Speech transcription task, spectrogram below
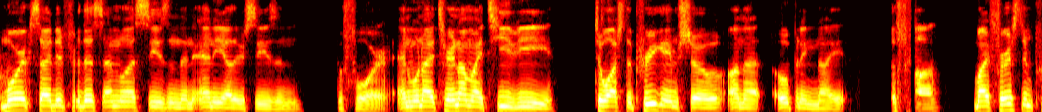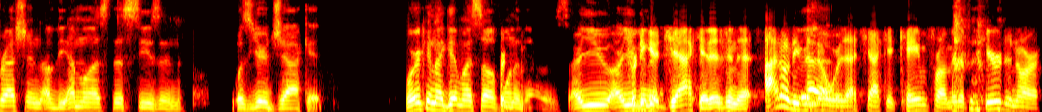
more excited for this MLS season than any other season before. And when I turned on my TV to watch the pregame show on that opening night, my first impression of the MLS this season was your jacket. Where can I get myself one of those? Are you are you Pretty gonna- good jacket, isn't it? I don't even Yeah. know where that jacket came from. It appeared in our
